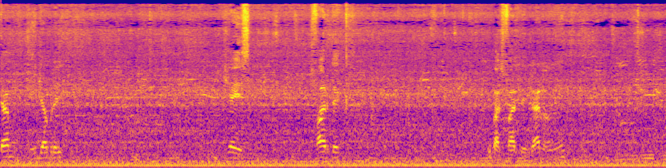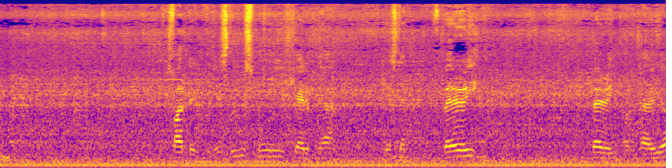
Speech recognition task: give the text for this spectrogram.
Dobry. Dzisiaj jest czwartek. Chyba czwartek rano, nie? Czwartek, 28 sierpnia. Jestem w Barrie, Barrie, Ontario.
